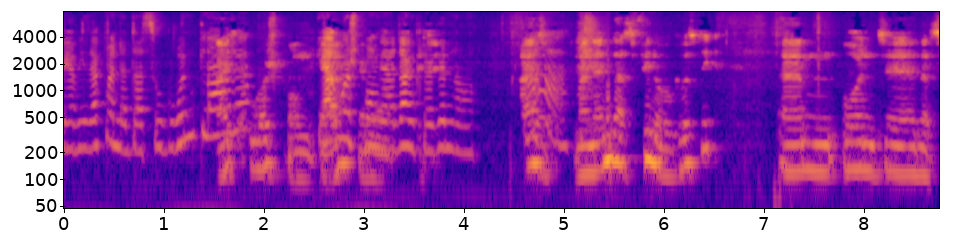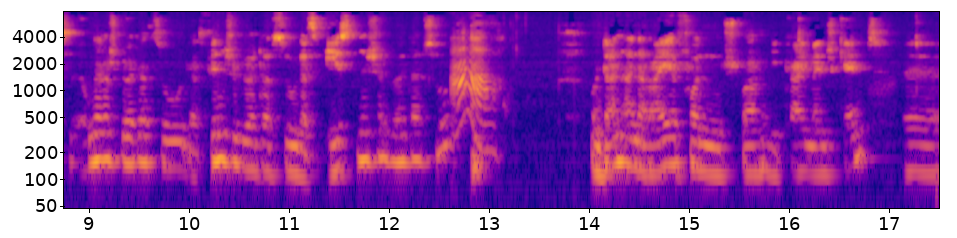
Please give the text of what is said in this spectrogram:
ja, wie sagt man das dazu? Grundlage? Gleich Ursprung. Ja, Ursprung, genau. ja, danke, genau. Also, Ah. man nennt das Finno-Ugristik. Ähm, und äh, das Ungarisch gehört dazu, das Finnische gehört dazu, das Estnische gehört dazu. Ah, Und dann eine Reihe von Sprachen, die kein Mensch kennt, äh,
